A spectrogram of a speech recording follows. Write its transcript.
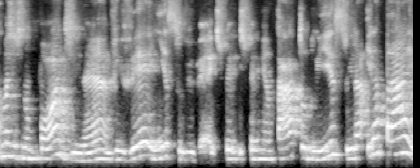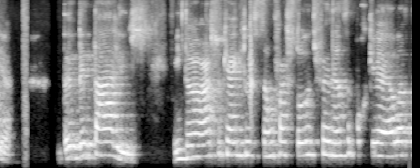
como a gente não pode, né, viver isso, viver, experimentar tudo isso, ir à, ir à praia, detalhes. Então, eu acho que a intuição faz toda a diferença porque ela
